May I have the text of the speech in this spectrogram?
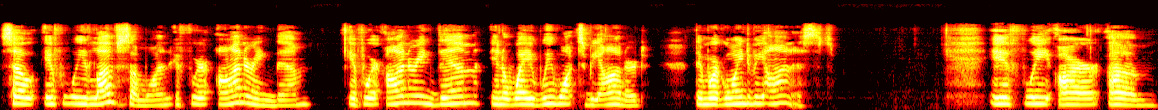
So if we love someone, if we're honoring them, if we're honoring them in a way we want to be honored, then we're going to be honest. If we are, um,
